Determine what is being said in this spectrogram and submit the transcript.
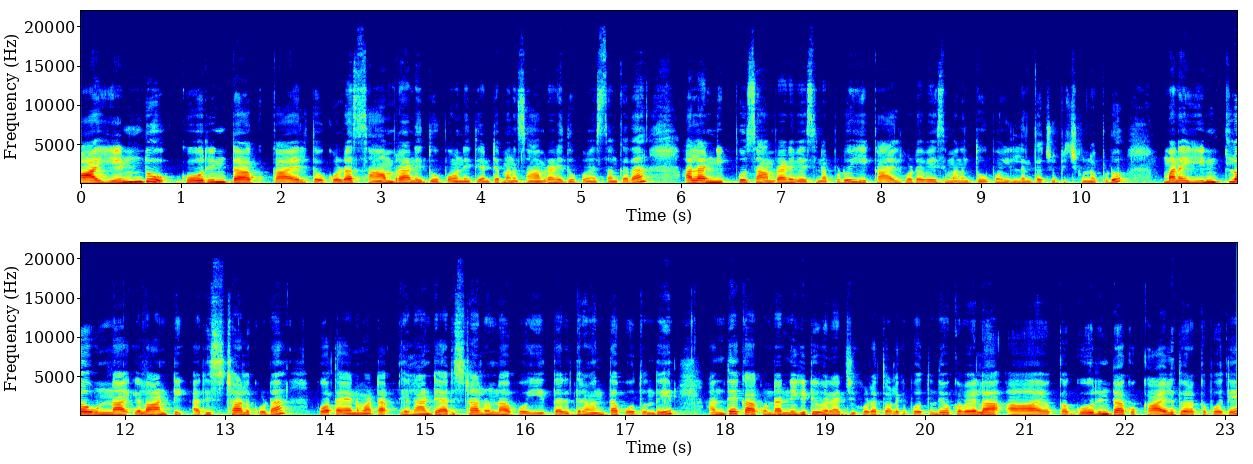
ఆ ఎండు గోరింటాకు కాయలతో కూడా సాంబ్రాణి ధూపం అనేది అంటే మనం సాంబ్రాణి ధూపం వేస్తాం కదా అలా నిప్పు సాంబ్రాణి వేసినప్పుడు ఈ కాయలు కూడా వేసి మనం ధూపం ఇల్లంతా చూపించుకున్నప్పుడు మన ఇంట్లో ఉన్న ఎలాంటి అరిష్టాలు కూడా పోతాయన్నమాట. ఎలాంటి అరిష్టాలు ఉన్నా పోయి దరిద్రం అంతా పోతుంది. అంతేకాకుండా నెగిటివ్ ఎనర్జీ కూడా తొలగిపోతుంది. ఒకవేళ ఆ యొక్క గోరింటాకు కాయలు దొరకకపోతే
